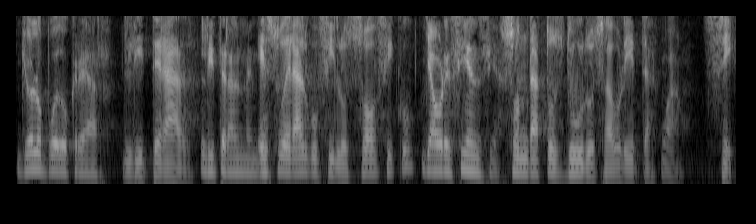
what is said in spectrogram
Yo lo puedo crear, Literal. literalmente. Eso era algo filosófico. Y ahora es ciencia. Son datos duros ahorita. Wow. Sí.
